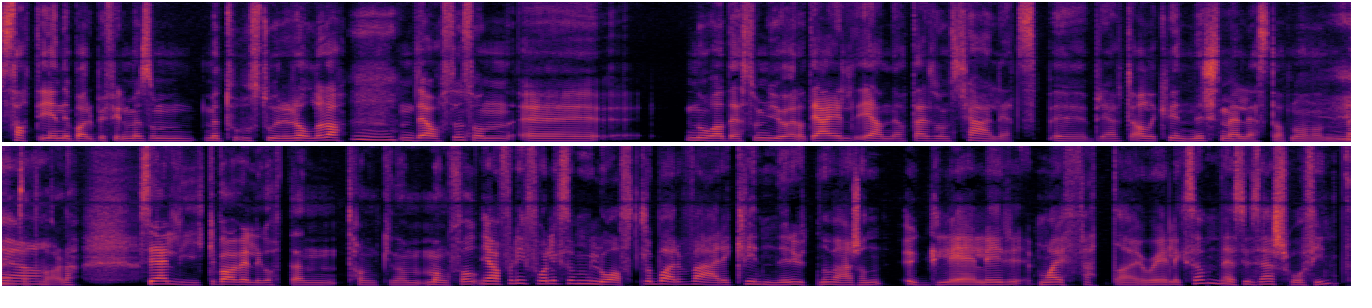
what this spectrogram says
satt inn i Barbie-filmen med to store roller, da. Det er også en sånn eh, noe av det som gjør at jeg er enig i at det er sånn kjærlighetsbrev til alle kvinner, som jeg leste at noen av dem mente Ja. at det var. da. Så jeg liker bare veldig godt den tanken om mangfold. Ja, for de får liksom lov til å bare være kvinner uten å være sånn ugly eller My Fat Diary, liksom. Det syns jeg er så fint.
